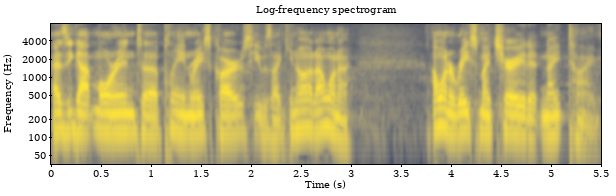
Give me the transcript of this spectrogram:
as he got more into playing race cars, he was like, you know what, I want to I want to race my chariot at nighttime.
